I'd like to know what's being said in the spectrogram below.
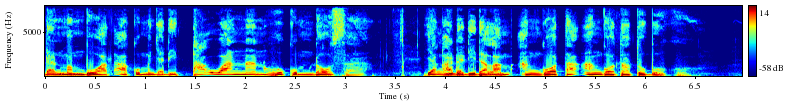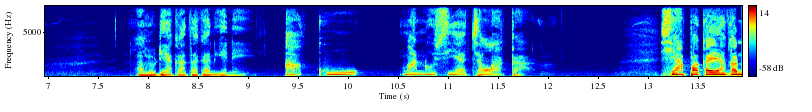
dan membuat aku menjadi tawanan hukum dosa yang ada di dalam anggota-anggota tubuhku. Lalu dia katakan gini, aku manusia celaka. Siapakah yang akan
